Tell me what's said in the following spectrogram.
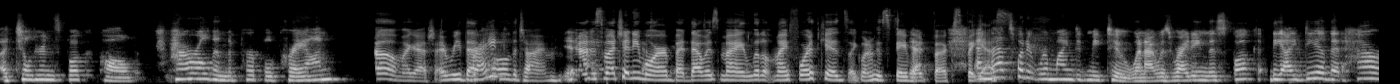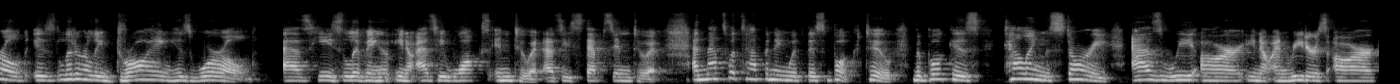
a children's book called harold and the purple crayon Oh my gosh, I read that right? all the time. Yeah. Not as much anymore, but that was my little my fourth kid's like one of his favorite yeah. books. But and yes. that's what it reminded me too when I was writing this book. The idea that Harold is literally drawing his world as he's living, yep. you know, as he walks into it, as he steps into it. And that's what's happening with this book too. The book is telling the story as we are, you know, and readers are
